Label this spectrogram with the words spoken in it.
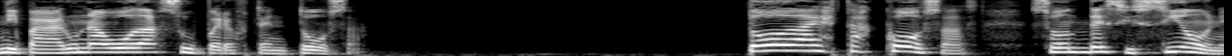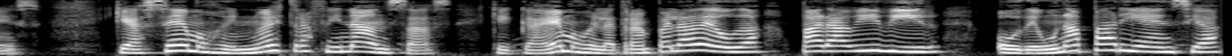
ni pagar una boda súper ostentosa. Todas estas cosas son decisiones que hacemos en nuestras finanzas, que caemos en la trampa de la deuda para vivir o de una apariencia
